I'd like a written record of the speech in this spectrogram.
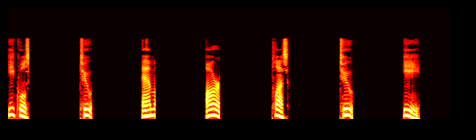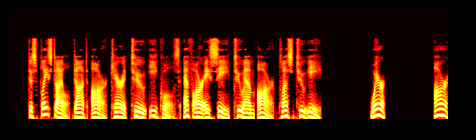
equals 2 M R plus 2 E. Display style dot r caret two equals frac two m r plus two e, where r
